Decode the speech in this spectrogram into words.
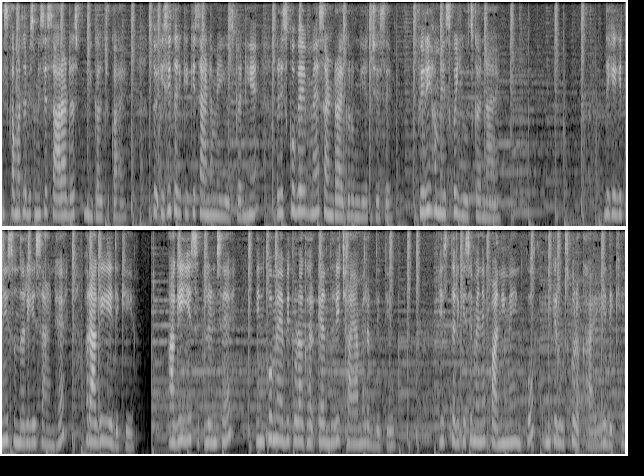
इसका मतलब इसमें से सारा डस्ट निकल चुका है। तो इसी तरीके की सैंड हमें यूज़ करनी है और इसको भी मैं सन ड्राई करूँगी अच्छे से। फिर ही हमें इसको यूज़ करना है। देखिए, कितनी सुंदर ये सैंड है। और आगे ये देखिए। आगे ये सिकलेंट्स है। इनको मैं अभी थोड़ा घर के अंदर ही छाया में रख देती हूँ। इस तरीके से मैंने पानी में इनको, इनके रूट्स को रखा है। ये देखिए,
